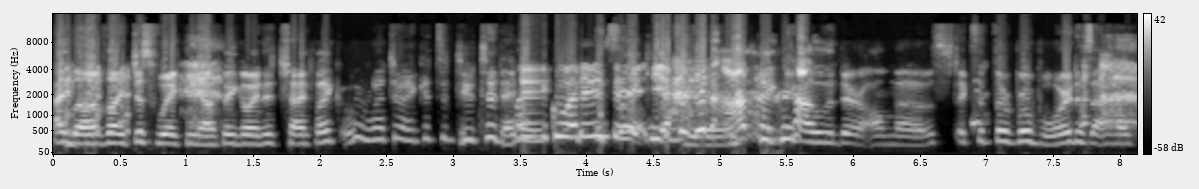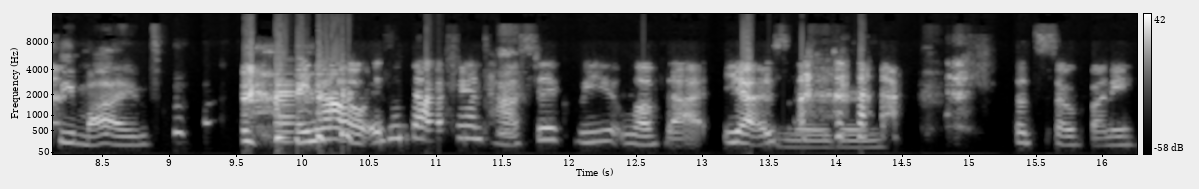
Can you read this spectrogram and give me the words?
I love like just waking up and going to check, like, Ooh, what do I get to do today? like what is It's like it? Yeah. an advent calendar almost, except the reward is a healthy mind. I know. Isn't that fantastic? We love that. Yes. That's so funny.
